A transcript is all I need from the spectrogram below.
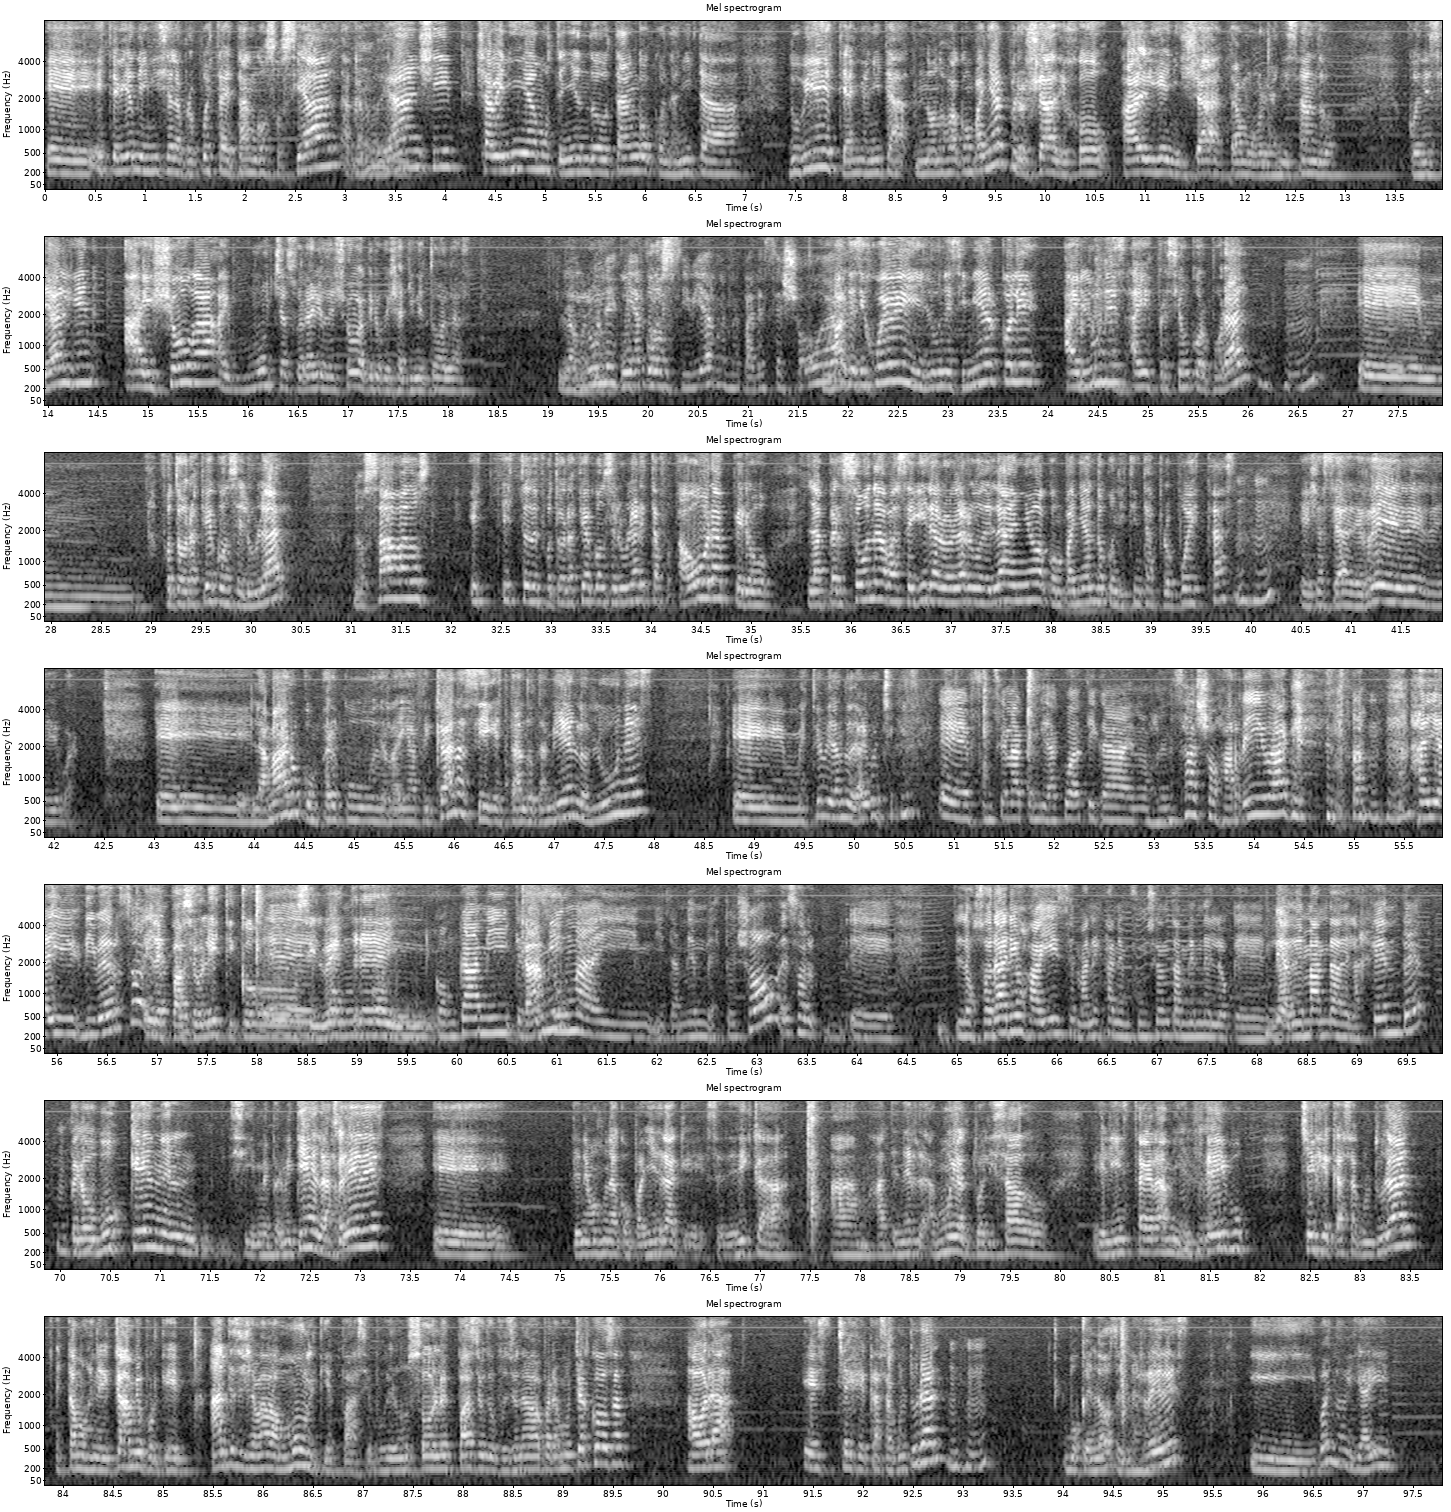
Eh, este viernes inicia la propuesta de tango social a cargo de Angie. Ya veníamos teniendo tango con Anita Dubié. Este año Anita no nos va a acompañar, pero ya dejó a alguien y ya estamos organizando con ese alguien. Hay yoga, hay muchos horarios de yoga, creo que ya tiene todas las, los lunes, cupos. miércoles y viernes me parece yoga. Martes y jueves y lunes y miércoles. Hay lunes, hay expresión corporal. Em, fotografía con celular, los sábados. Esto de fotografía con celular está ahora, pero la persona va a seguir a lo largo del año acompañando con distintas propuestas, eh, ya sea de redes, de bueno. Eh, la Maru con Percu de raíz africana sigue estando también los lunes. Eh, ¿Me estoy olvidando de algo, chiquis? Eh, funciona con vida acuática en los ensayos arriba, que hay ahí diverso. El espacio holístico eh, silvestre. Con, y, con Cami, que se suma, y, también estoy yo. Eso, los horarios ahí se manejan en función también de lo que la demanda de la gente. Pero busquen, si me permitís, en las redes tenemos una compañera que se dedica a, tener muy actualizado el Instagram y el Facebook, Cheje Casa Cultural. Estamos en el cambio porque antes se llamaba multiespacio, porque era un solo espacio que funcionaba para muchas cosas. Ahora es Cheje Casa Cultural. Búsquenlos en las redes. Y bueno, y ahí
